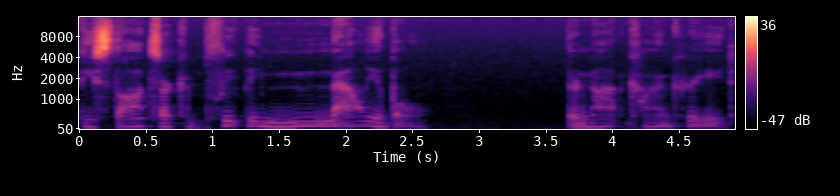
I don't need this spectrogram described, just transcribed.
These thoughts are completely malleable, they're not concrete.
